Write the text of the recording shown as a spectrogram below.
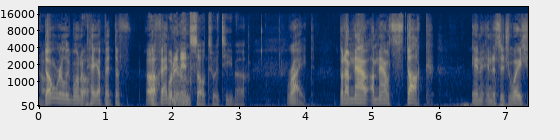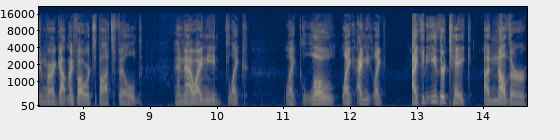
Oh. Don't really want to oh. pay up at the def- oh, defender. What an insult to a Tebow. Right, but I'm now I'm now stuck in in a situation where I got my forward spots filled and now I need like like low like I need like I could either take another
